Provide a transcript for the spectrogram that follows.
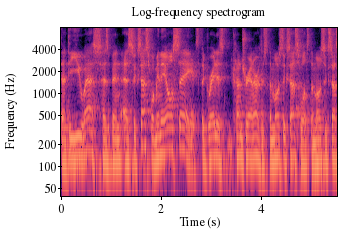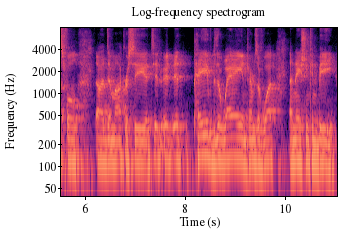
that the U.S. has been as successful. I mean, they all say it's the greatest country on earth. It's the most successful. It's the most successful uh, democracy. It, it, it, it paved the way in terms of what a nation can be.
